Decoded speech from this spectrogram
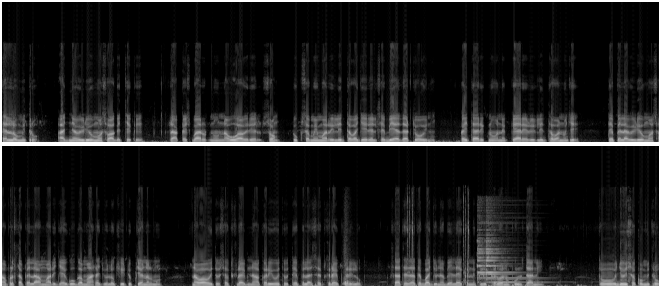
હેલો મિત્રો, આજના વિડીયોમાં સ્વાગત છે કે રાકેશ બારોટનું નવું આવી રહેલ સોંગ ટૂંક સમયમાં રિલીઝ થવા જઈ રહેલ છે બે હજાર ચોવીસનું. કઈ તારીખનું અને ક્યારે રિલીઝ થવાનું છે તે પહેલાં વિડીયોમાં સાંભળતા પહેલાં અમારી જય ગોગા મહારાજ વ્લોગ્સ યુટ્યુબ ચેનલમાં નવા હોય તો સબસ્ક્રાઈબ ના કરી હોય તો તે પહેલાં સબસ્ક્રાઈબ કરી લો. સાથે સાથે બાજુના બે લાઇકનને ક્લિક કરવાનું ભૂલતા નહીં. તો જોઈ શકો મિત્રો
